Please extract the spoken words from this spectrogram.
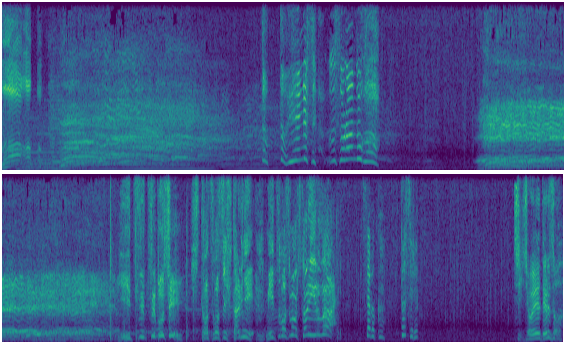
た大変です。ウソランドが。五つ星。一つ星二人に。三つ星も一人いるぞ。サボ君どうする？地上へ出るぞ。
